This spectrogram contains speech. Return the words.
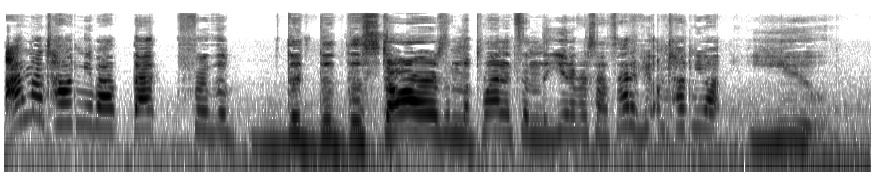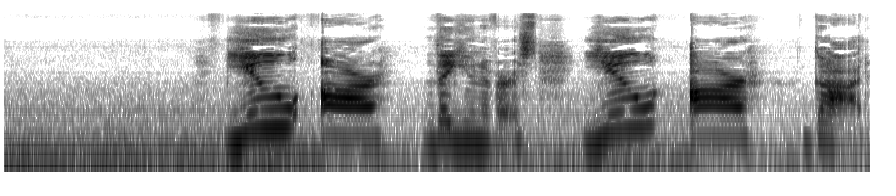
I'm not talking about that for the, the, the, the stars and the planets and the universe outside of you. I'm talking about you. You are the universe. You are God.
